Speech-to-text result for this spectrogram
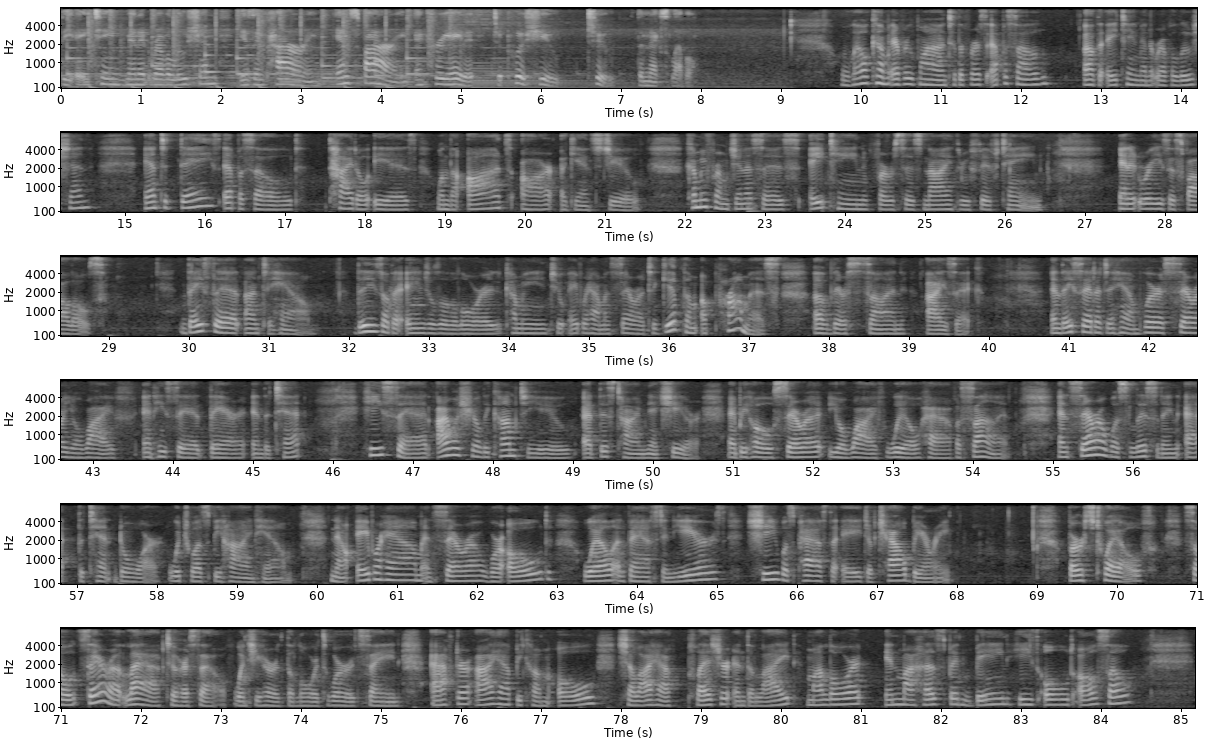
The 18 minute revolution is empowering, inspiring, and created to push you to the next level. Welcome everyone to the first episode of the 18 minute revolution. And today's episode title is When the Odds Are Against You, coming from Genesis 18, verses 9 through 15. And it reads as follows They said unto him, These are the angels of the Lord coming to Abraham and Sarah to give them a promise of their son Isaac. And they said unto him, Where is Sarah your wife? And he said, There in the tent. He said, I will surely come to you at this time next year, and behold, Sarah your wife will have a son. And Sarah was listening at the tent door, which was behind him. Now Abraham and Sarah were old, well advanced in years. She was past the age of childbearing. Verse 12 So Sarah laughed to herself when she heard the Lord's words, saying, After I have become old, shall I have pleasure and delight, my Lord, in my husband, being he's old also?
